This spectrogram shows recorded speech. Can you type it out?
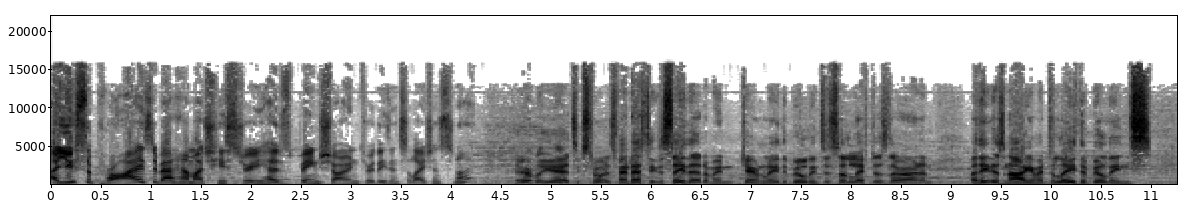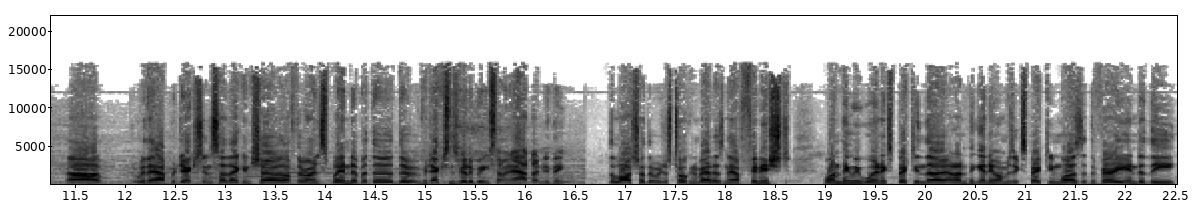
Are you surprised about how much history has been shown through these installations tonight? Terribly, yeah. It's extra- it's fantastic to see that. I mean, generally the buildings are sort of left as their own, and I think there's an argument to leave the buildings uh, without projections so they can show off their own splendour. But the the projections really bring something out, don't you think? The light show that we are just talking about has now finished. One thing we weren't expecting, though, and I don't think anyone was expecting, was at the very end of the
